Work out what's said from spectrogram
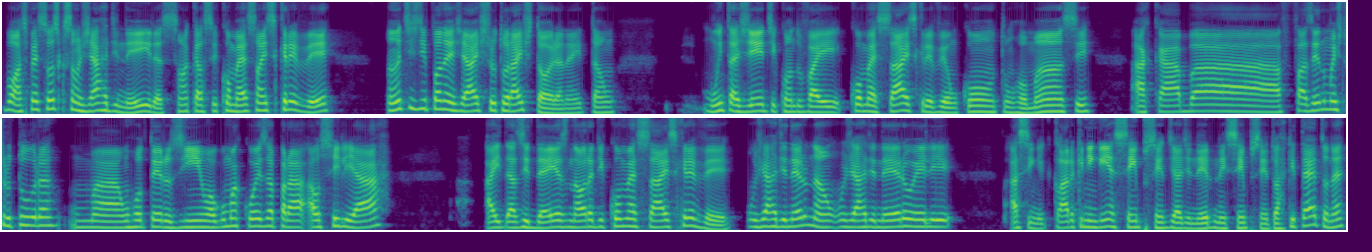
Bom, as pessoas que são jardineiras são aquelas que começam a escrever antes de planejar estruturar a história, né? Então, muita gente, quando vai começar a escrever um conto, um romance, acaba fazendo uma estrutura, uma, um roteirozinho, alguma coisa para auxiliar as ideias na hora de começar a escrever. O jardineiro não. O jardineiro, ele. Assim, é claro que ninguém é 100% jardineiro, nem 100% arquiteto, né?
